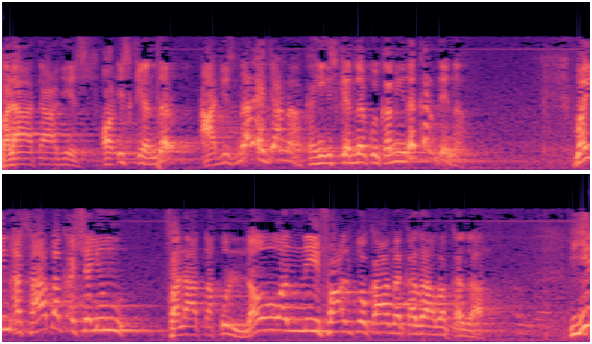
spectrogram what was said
ولا تاجز اور اس کے اندر آجز نہ رہ جانا، کہیں اس کے اندر کوئی کمی نہ کر دینا۔ وہ ان اصابک اشیم فلا تق لو انی فالتو کا نہ کزا و کزا یہ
